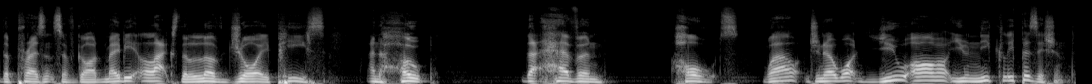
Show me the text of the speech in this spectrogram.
the presence of God. Maybe it lacks the love, joy, peace, and hope that heaven holds. Well, do you know what? You are uniquely positioned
